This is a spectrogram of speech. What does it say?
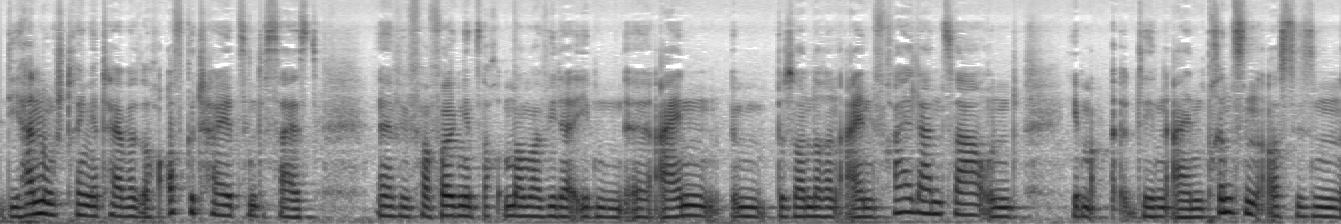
die Handlungsstränge teilweise auch aufgeteilt sind. Das heißt, äh, wir verfolgen jetzt auch immer mal wieder eben äh, einen, im Besonderen einen Freilanzer und eben den einen Prinzen aus diesen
